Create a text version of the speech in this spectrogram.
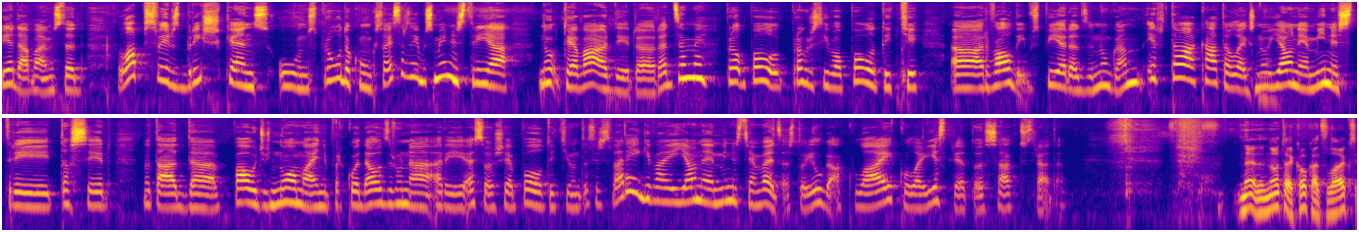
piedāvājums, tad labs vīrs, Briškens un Sprūda kungs aizsardzības ministrijā. Nu, tie vārdi ir redzami, pro, pol, progresīvo politiķi ar valdības pieredzi. Nu, gan ir tā, kā tev liekas, nu, jaunie ministri, tas ir nu, tāda paudžu nomaiņa, par ko daudz runā arī esošie politiķi. Tas ir svarīgi, vai jaunajiem ministriem vajadzēs to ilgāku laiku, lai ieskrietos, sāktu strādāt. Nē, nu, noteikti kaut kāds laiks,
